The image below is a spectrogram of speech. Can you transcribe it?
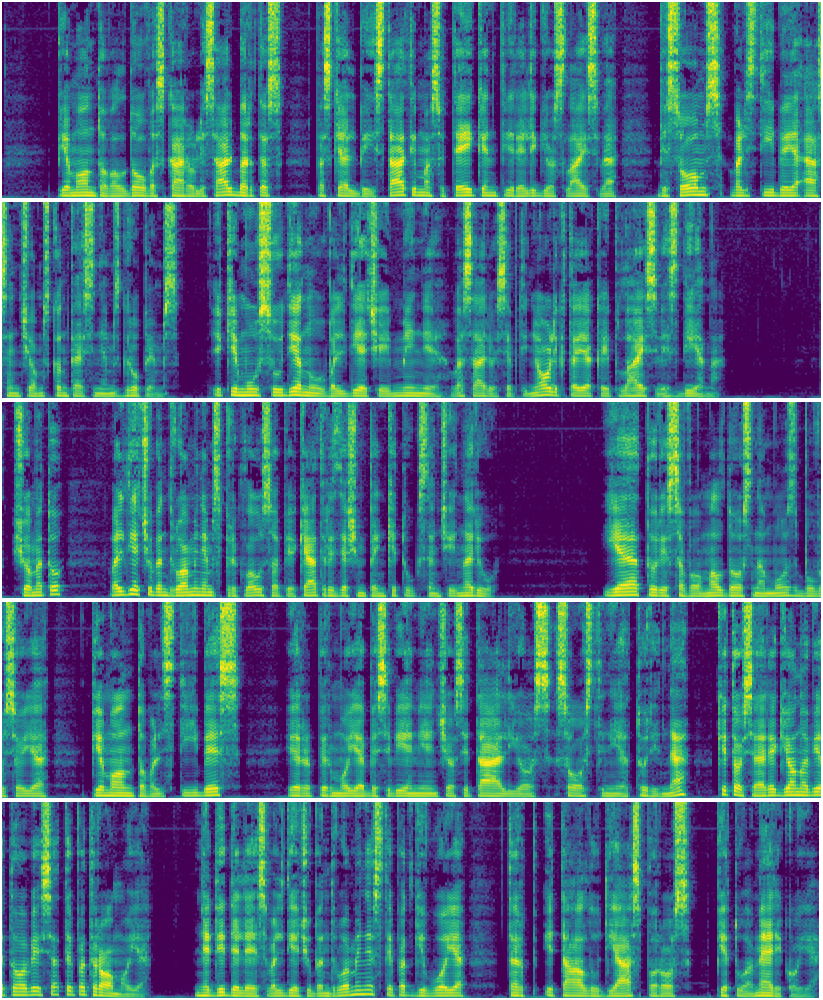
Piemonto valdovas Karolis Albertas paskelbė įstatymą suteikiantį religijos laisvę visoms valstybėje esančioms konfesinėms grupėms. Iki mūsų dienų valdiečiai mini vasario 17-ąją kaip laisvės dieną. Šiuo metu valdiečių bendruomenėms priklauso apie 45 tūkstančiai narių. Jie turi savo maldos namus buvusioje Piemonto valstybės ir pirmoje besivienijančios Italijos sostinėje Turine, kitose regiono vietovėse, taip pat Romoje. Nedidelės valdiečių bendruomenės taip pat gyvuoja tarp italų diasporos Pietų Amerikoje.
